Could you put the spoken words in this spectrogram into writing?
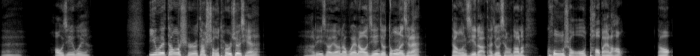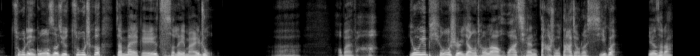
哎，好机会呀！因为当时他手头缺钱啊，李小阳的歪脑筋就动了起来，当即的他就想到了空手套白狼，到租赁公司去租车，再卖给此类买主。啊，好办法啊！由于平时养成了花钱大手大脚的习惯，因此呢，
